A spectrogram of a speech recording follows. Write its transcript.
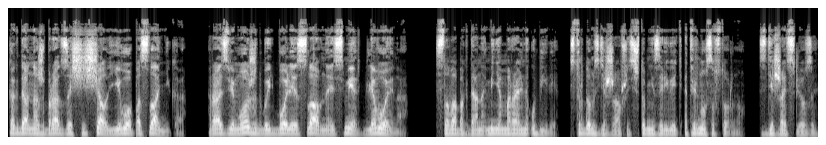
когда наш брат защищал его посланника. Разве может быть более славная смерть для воина?» Слова Богдана меня морально убили. С трудом сдержавшись, чтобы не зареветь, отвернулся в сторону. Сдержать слезы,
